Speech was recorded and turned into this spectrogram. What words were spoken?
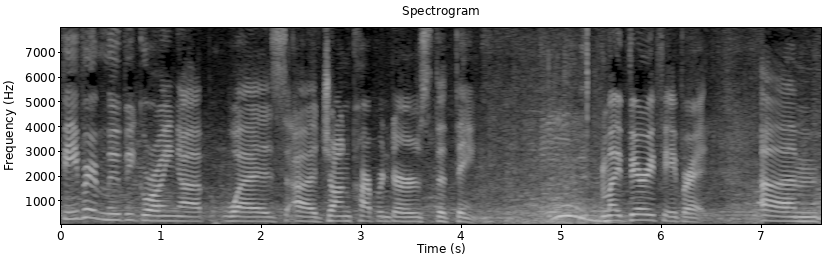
favorite movie growing up was uh, John Carpenter's The Thing. My very favorite. Um,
